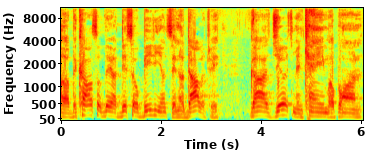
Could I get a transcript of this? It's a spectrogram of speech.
Uh, because of their disobedience and idolatry, God's judgment came upon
